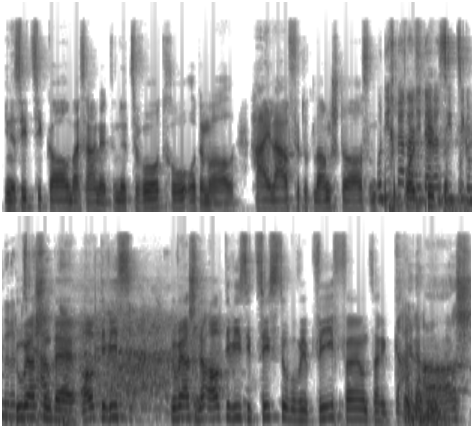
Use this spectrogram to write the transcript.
in eine Sitzung gehen und weiß auch nicht, nicht zu Wort kommen oder mal heilaufen durch die Langstrasse. Und, und ich wäre dann in dieser Sitzung und würde Du wärst dann der alte Weiss Du wärst eine alte weiße Zistu, die wir pfeifen und sagen, geiler Arsch.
